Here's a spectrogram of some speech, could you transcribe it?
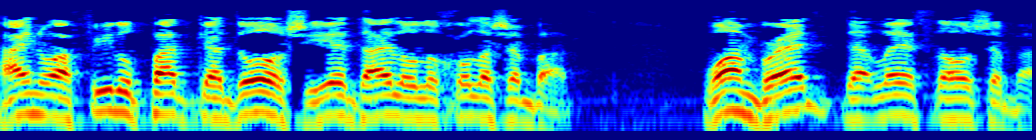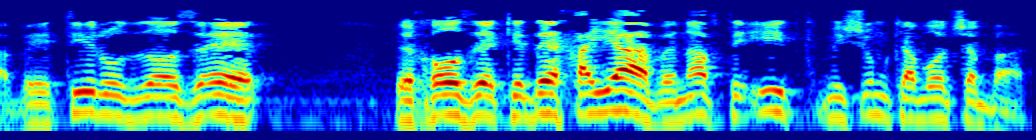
היינו אפילו פת גדול, שיהיה די לו לכל השבת. One bread that lasts the whole Shabbat. והתירו לו זה, וכל זה כדי חייב, enough to eat משום כבוד שבת.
